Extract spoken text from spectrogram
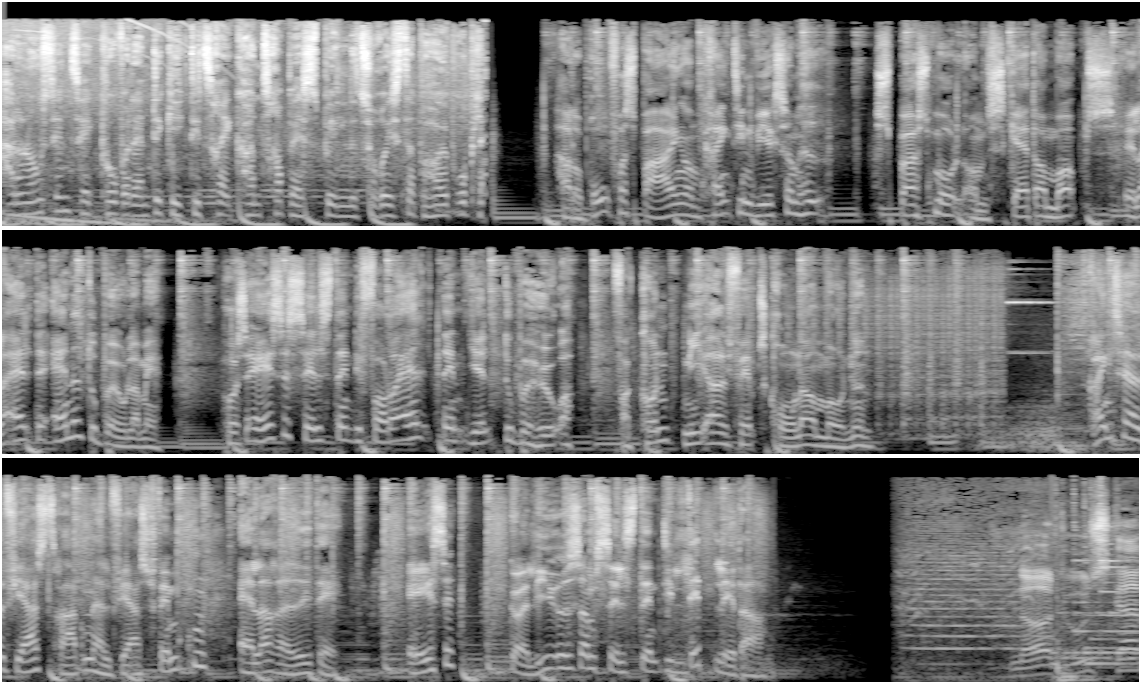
Har du nogensinde tænkt på, hvordan det gik de tre kontrabasspillende turister på Højbroplads? Har du brug for sparring omkring din virksomhed? Spørgsmål om skat og moms, eller alt det andet, du bøvler med? Hos Ase Selvstændig får du alt den hjælp, du behøver, for kun 99 kroner om måneden. Ring til 70 13 70 15 allerede i dag. Ase gør livet som selvstændig lidt lettere. Når du skal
